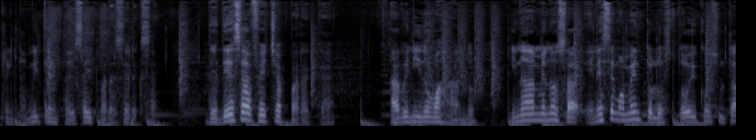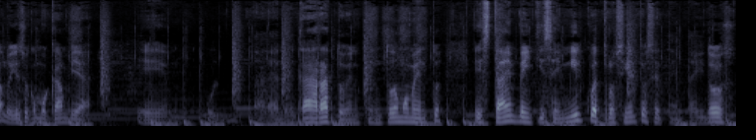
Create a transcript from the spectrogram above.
30.036 para ser exacto. Desde esa fecha para acá, ha venido bajando y nada menos en ese momento lo estoy consultando y eso como cambia eh, cada rato, en, todo momento, está en 26.472.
